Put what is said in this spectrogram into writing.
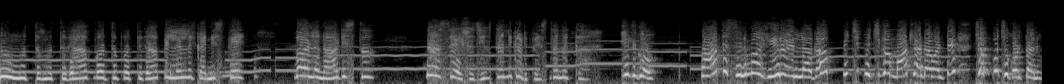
నువ్వు ముత్తు ముత్తుగా పొద్దు పొత్తుగా పిల్లల్ని కనిస్తే వాళ్ళని ఆడిస్తూ నా శేష జీవితాన్ని గడిపేస్తానక్క. ఇదిగో పాత సినిమా హీరోయిన్ లాగా పిచ్చి పిచ్చిగా మాట్లాడావంటే చెప్పుచ్చు కొడతాను.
